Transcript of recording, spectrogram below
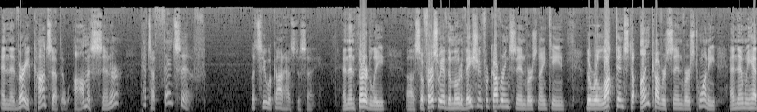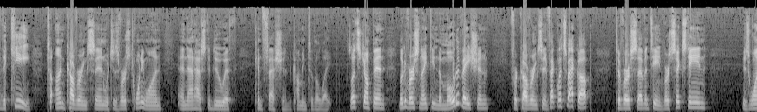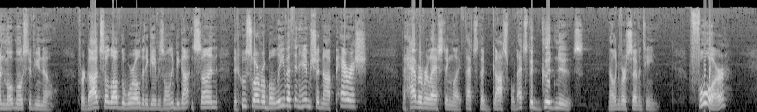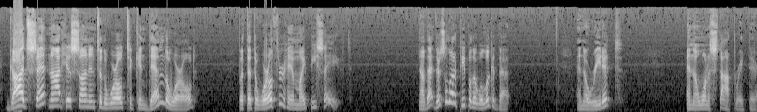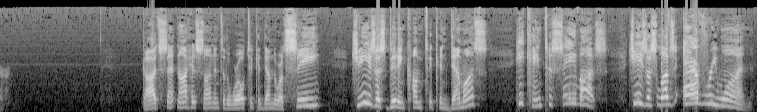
And the very concept that I'm a sinner, that's offensive. Let's see what God has to say. And then, thirdly, uh, so first we have the motivation for covering sin, verse 19, the reluctance to uncover sin, verse 20, and then we have the key to uncovering sin, which is verse 21, and that has to do with confession, coming to the light. So let's jump in. Look at verse 19, the motivation for covering sin. In fact, let's back up to verse 17. Verse 16 is one mo- most of you know. For God so loved the world that he gave his only begotten Son, that whosoever believeth in him should not perish, but have everlasting life. That's the gospel. That's the good news. Now look at verse 17. For God sent not his Son into the world to condemn the world, but that the world through him might be saved. Now that there's a lot of people that will look at that and they'll read it and they'll want to stop right there. God sent not his Son into the world to condemn the world. See, Jesus didn't come to condemn us, he came to save us. Jesus loves everyone.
